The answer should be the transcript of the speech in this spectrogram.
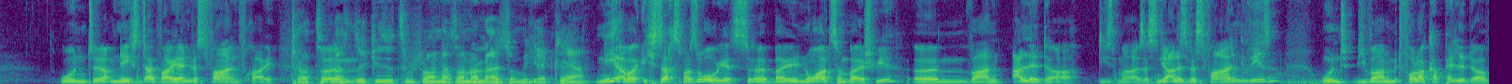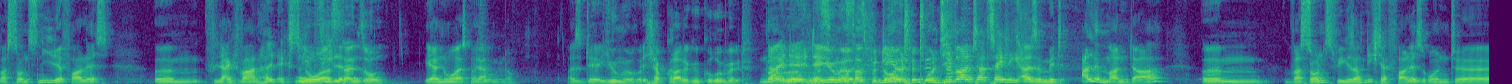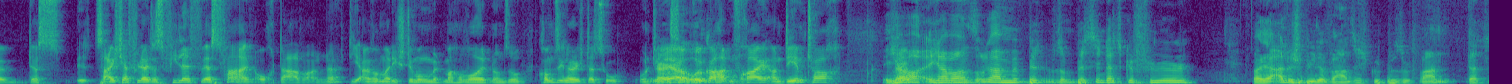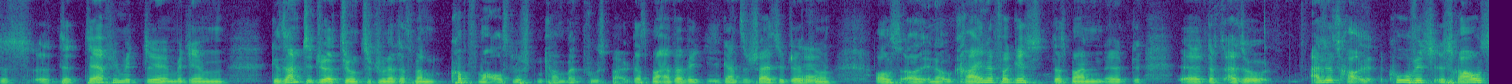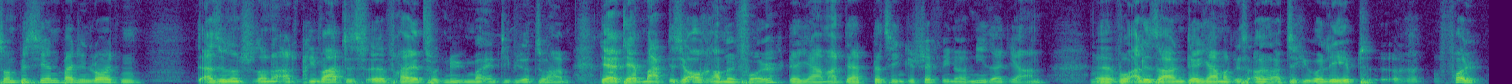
und äh, am nächsten Tag war ja in Westfalen frei. Trotzdem lassen sich diese Zuschauer nach so einer Leistung nicht erklären. Nee, aber ich sag's mal so, jetzt äh, bei Noah zum Beispiel ähm, waren alle da diesmal. Also das sind ja alles Westfalen gewesen und die waren mit voller Kapelle da, was sonst nie der Fall ist. Ähm, vielleicht waren halt extrem Noah viele. ist dein Sohn. Ja, Noah ist mein Ja. Sohn, genau. Also der Jüngere. Ich habe gerade gegrübelt. Nein, was, der, der Jüngere. Was das bedeutet. Nee, und, und die waren tatsächlich also mit allem Mann da, ähm, was sonst, wie gesagt, nicht der Fall ist. Und äh, das zeigt ja vielleicht, dass viele Westfalen auch da waren, ne? die einfach mal die Stimmung mitmachen wollten und so. Kommt sicherlich dazu. Und die Ja, ja, Osnabrücker und- hatten frei an dem Tag. Ich Ja. habe ich habe sogar so ein bisschen das Gefühl, weil ja alle Spiele wahnsinnig gut besucht waren, dass es äh, se- sehr viel mit, äh, mit dem Gesamtsituation zu tun hat, dass man den Kopf mal auslüften kann beim Fußball. Dass man einfach wirklich diese ganze Scheißsituation aus, äh, in der Ukraine vergisst, dass man, äh, äh, dass also alles, Covid ist raus so ein bisschen bei den Leuten. Also so, so eine Art privates äh, Freiheitsvergnügen mal endlich wieder zu haben. Der, der Markt ist ja auch rammelvoll, der Jahrmarkt. Der hat plötzlich ein Geschäft wie noch nie seit Jahren, äh, wo alle sagen, der Jahrmarkt ist, hat sich überlebt, voll.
